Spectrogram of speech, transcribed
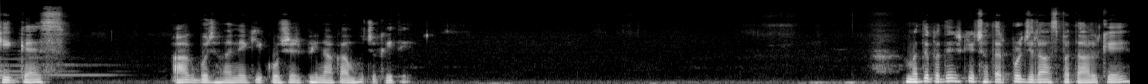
की गैस आग बुझाने की कोशिश भी नाकाम हो चुकी थी। मध्य प्रदेश के छतरपुर जिला अस्पताल के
